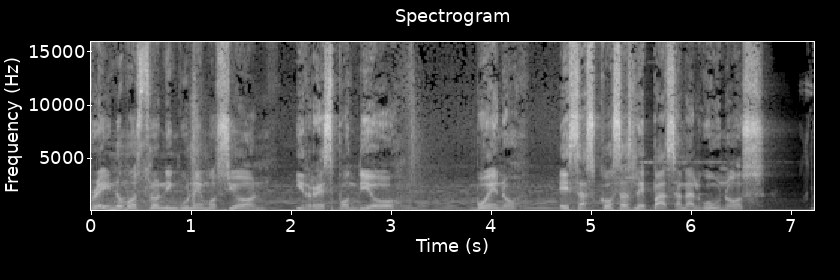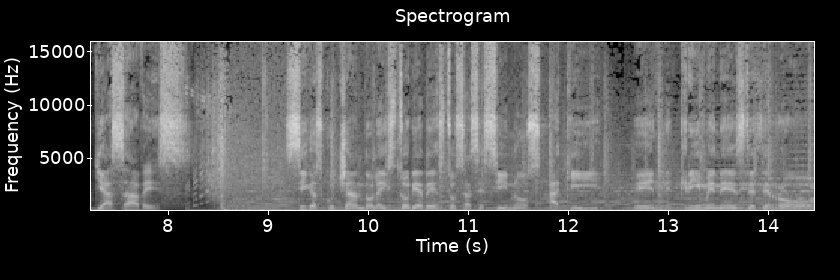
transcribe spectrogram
Ray no mostró ninguna emoción y respondió, bueno, esas cosas le pasan a algunos, ya sabes. Siga escuchando la historia de estos asesinos aquí en Crímenes de Terror.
